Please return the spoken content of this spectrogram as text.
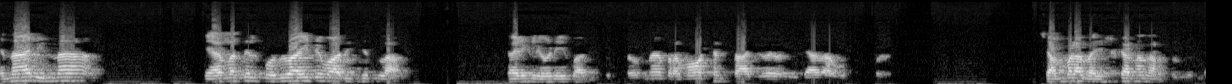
എന്നാൽ ഇന്ന് കേരളത്തിൽ പൊതുവായിട്ട് ബാധിച്ചിട്ടുള്ള കാര്യങ്ങൾ ഇവിടെയും ബാധിച്ചിട്ടുണ്ട് ഒന്ന് പ്രമോഷൻ സാധ്യതകൾ ഇല്ലാതാകുമ്പോൾ ശമ്പള പരിഷ്കരണം നടത്തുന്നില്ല.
